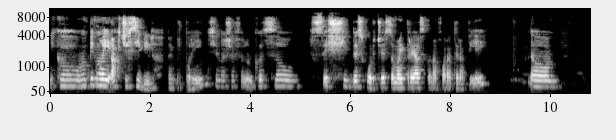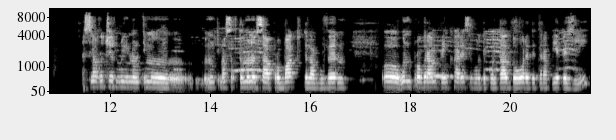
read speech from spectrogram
Adică un pic mai accesibil pentru părinți, în așa fel încât să se și descurce, să mai trăiască în afara terapiei. Uh, slavă cerului, în, ultimul, în ultima săptămână s-a aprobat de la guvern uh, un program prin care se vor deconta două ore de terapie pe zi.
